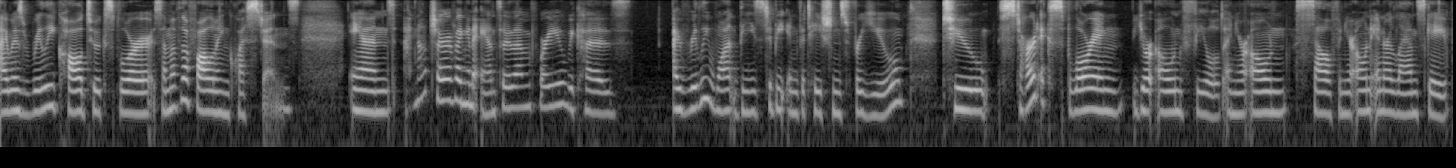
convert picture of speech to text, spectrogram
I was really called to explore some of the following questions. And I'm not sure if I'm going to answer them for you because I really want these to be invitations for you to start exploring your own field and your own self and your own inner landscape.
